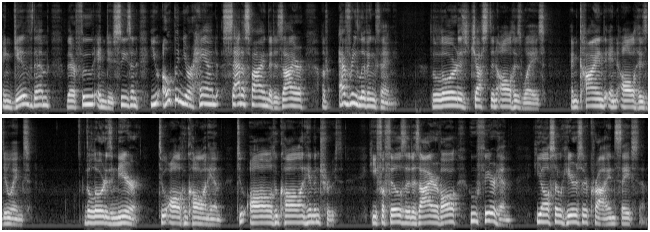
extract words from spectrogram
and give them their food in due season. You open your hand, satisfying the desire of every living thing. The Lord is just in all his ways, and kind in all his doings. The Lord is near to all who call on him, to all who call on him in truth. He fulfills the desire of all who fear him. He also hears their cry and saves them.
